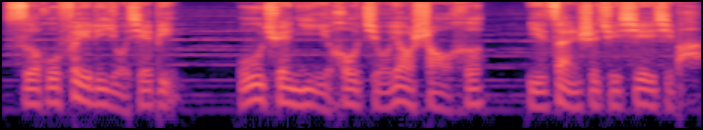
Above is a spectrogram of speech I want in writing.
似乎肺里有些病，吾劝你以后酒要少喝，你暂时去歇息吧。”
